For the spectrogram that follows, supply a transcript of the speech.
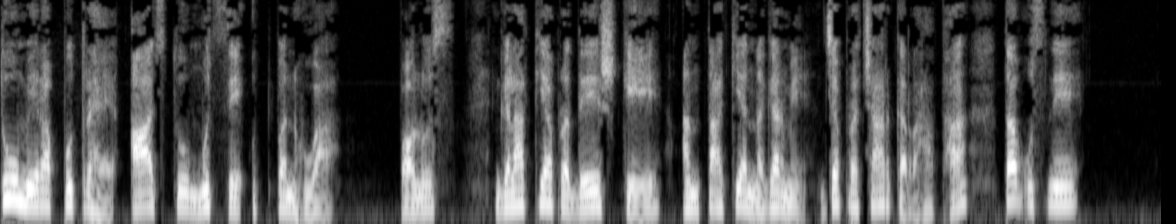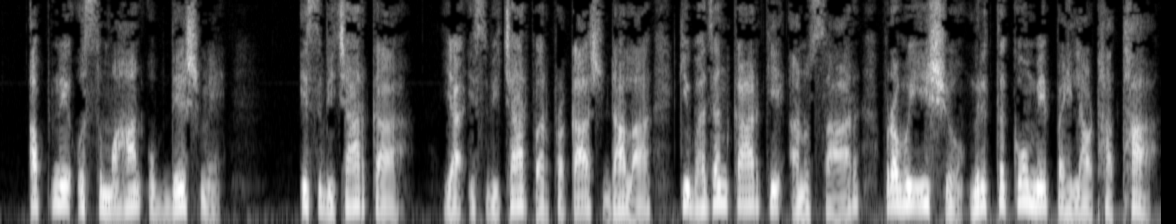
तू मेरा पुत्र है, आज तू मुझसे उत्पन्न हुआ। पौलुस गलातिया प्रदेश के अंताकिया नगर में जब प्रचार कर रहा था, तब उसने अपने उस महान उपदेश में इस विचार का या इस विचार पर प्रकाश डाला कि भजनकार के अनुसार प्रभु यीशु मृतकों में पहला उठा था।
